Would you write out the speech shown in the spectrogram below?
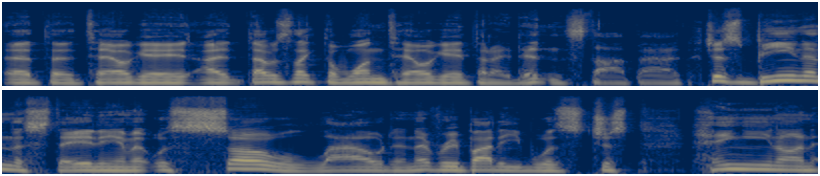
at the tailgate, I, that was like the one tailgate that I didn't stop at. Just being in the stadium, it was so loud and everybody was just hanging on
